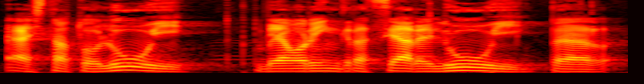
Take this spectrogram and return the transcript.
è stato lui, dobbiamo ringraziare lui per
